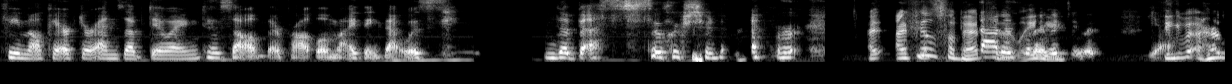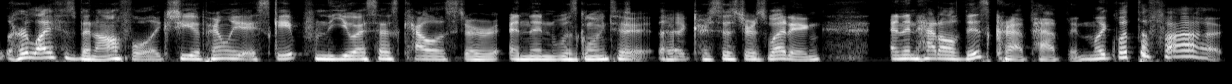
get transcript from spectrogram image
female character ends up doing to solve their problem. I think that was the best solution ever. I, I feel so bad for That that what I lady. would do. It. Yeah. Think about her. Her life has been awful. Like she apparently escaped from the USS Callister and then was going to uh, her sister's wedding, and then had all this crap happen. Like what the fuck?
